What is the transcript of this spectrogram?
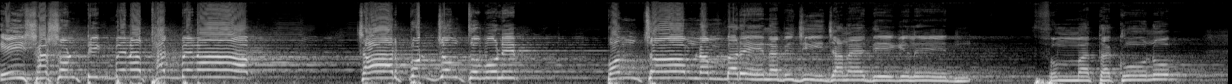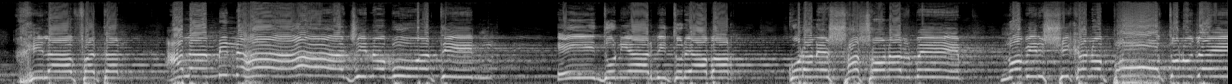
এই শাসন টিকবে না, থাকবে না। চার পর্যন্ত বলে, পঞ্চম নাম্বারে নাবিজি জানায় দিয়ে গেলেন, সুম্মা তাকুনু খিলাফাতান নবুয়াতিন। এই দুনিয়ার ভিতরে আবার কোরআনের শাসন আসবে, নবীর শিখানো পথ অনুযায়ী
